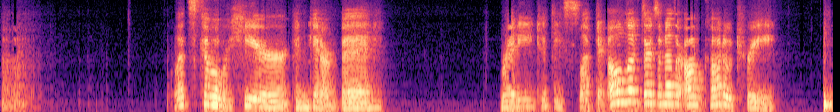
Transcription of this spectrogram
Uh, let's come over here and get our bed ready to be slept in. Oh, look, there's another avocado tree. Maybe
